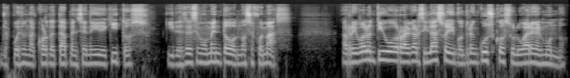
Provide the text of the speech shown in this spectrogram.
después de una corta etapa en CNI de Quitos, y desde ese momento no se fue más. Arribó al antiguo Real Garcilaso y encontró en Cusco su lugar en el mundo,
